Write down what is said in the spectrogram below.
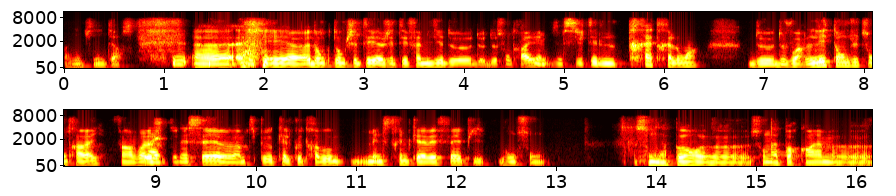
on. Mm. Euh, et donc, donc j'étais, j'étais familier de, de, de, son travail, même si j'étais très très loin de, de voir l'étendue de son travail. Enfin voilà, je connaissais un petit peu quelques travaux mainstream qu'elle avait fait, et puis bon, son, son apport, son apport quand même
